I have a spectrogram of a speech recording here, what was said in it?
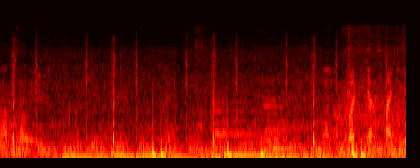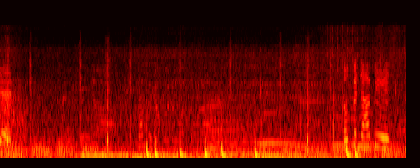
no ha costado. Buat siang kan? Token dah habis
